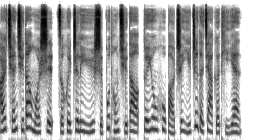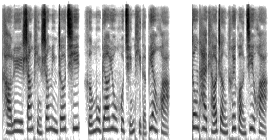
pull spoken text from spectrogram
而全渠道模式则会致力于使不同渠道对用户保持一致的价格体验。考虑商品生命周期和目标用户群体的变化，动态调整推广计划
